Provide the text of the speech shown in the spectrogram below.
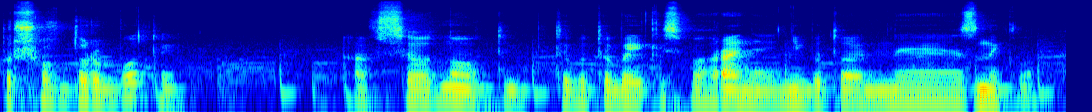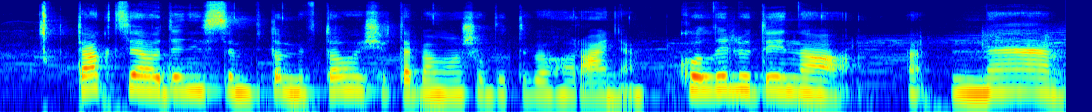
прийшов до роботи, а все одно ти- у тебе якесь виграння, нібито не зникло. Так, це один із симптомів того, що в тебе може бути вигорання. Коли людина е, не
